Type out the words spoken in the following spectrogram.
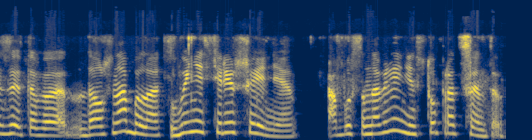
из этого, должна была вынести решение об установлении 100%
